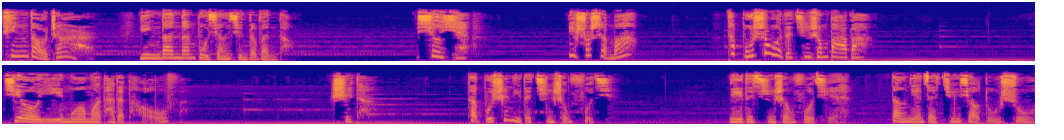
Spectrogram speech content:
听到这儿，殷丹丹不相信的问道：“秀姨，你说什么？”他不是我的亲生爸爸。秀姨摸摸他的头发。是的，他不是你的亲生父亲。你的亲生父亲当年在军校读书，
